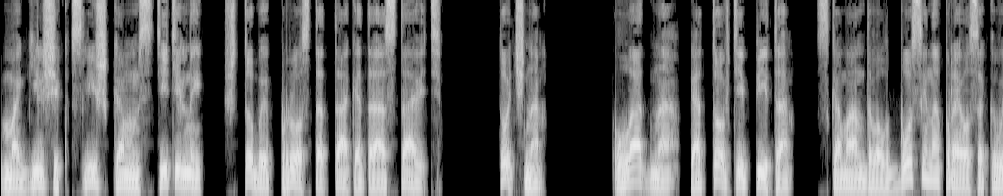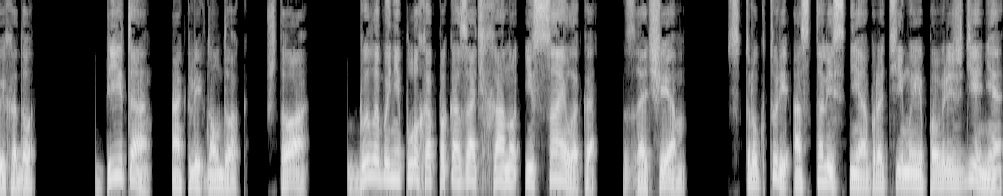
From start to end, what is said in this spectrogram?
Могильщик слишком мстительный, чтобы просто так это оставить. Точно. Ладно, готовьте Пита, скомандовал босс и направился к выходу. Бита, окликнул док. Что? Было бы неплохо показать Хану и Сайлока. Зачем? В структуре остались необратимые повреждения,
